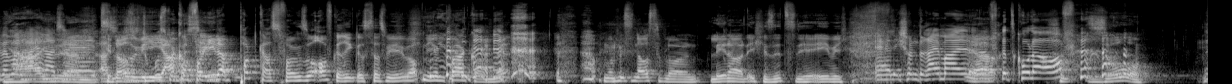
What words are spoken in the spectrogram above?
wenn man Ja, heiratet. Julian, also- Genauso du wie Jakob vor jeder Podcast-Folge so aufgeregt ist, dass wir überhaupt nicht in den Quark kommen. Ne? Um ein bisschen auszuplaudern. Lena und ich, wir sitzen hier ewig. Ehrlich, schon dreimal Ja. äh, Fritz Cola auf. So.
